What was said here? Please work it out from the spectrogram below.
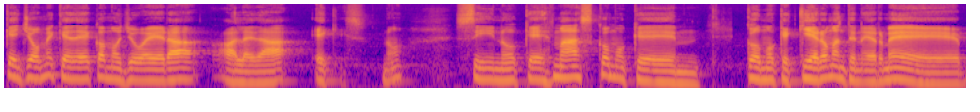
que yo me quedé como yo era a la edad X, ¿no? Sino que es más como que, mm, como que quiero mantenerme eh,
